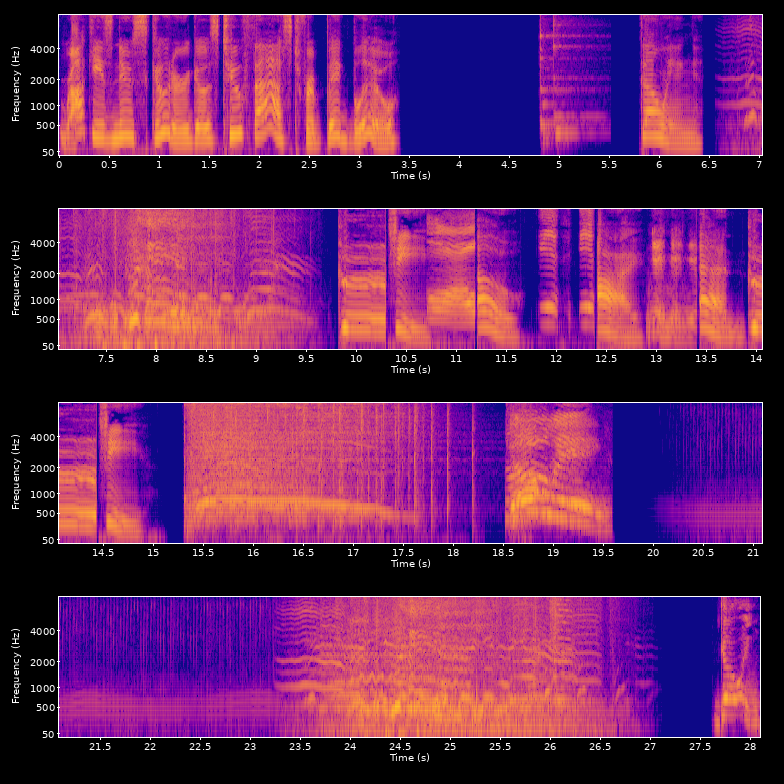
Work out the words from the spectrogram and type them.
Rocky's new scooter goes too fast for Big Blue. Going. G O I N G. Going!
